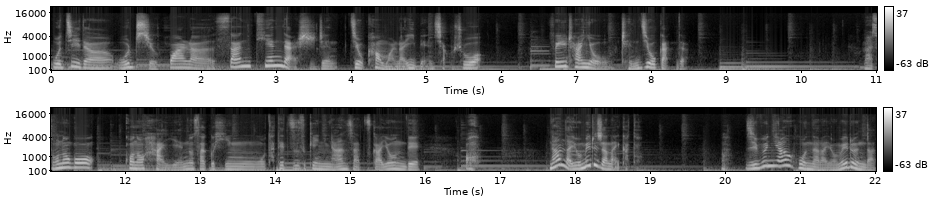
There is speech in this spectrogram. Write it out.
我记得我只花了三天的时间就看完了一本小说，非常有成就感的。まあその後この肺炎の作品を立て続けに何冊か読んで、あなんだ読めるじゃないかとあ自分に合う本なら読めるんだ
